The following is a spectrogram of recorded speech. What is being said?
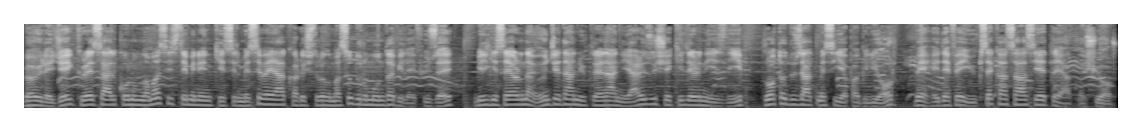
Böylece küresel konumlama sisteminin kesilmesi veya karıştırılması durumunda bile füze, bilgisayarına önceden yüklenen yeryüzü şekillerini izleyip rota düzeltmesi yapabiliyor ve hedefe yüksek hassasiyetle yaklaşıyor.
